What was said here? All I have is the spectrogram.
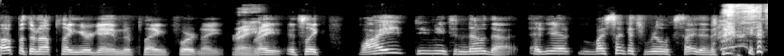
oh, but they're not playing your game. They're playing Fortnite. Right. Right. It's like, why do you need to know that? And yet my son gets real excited.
